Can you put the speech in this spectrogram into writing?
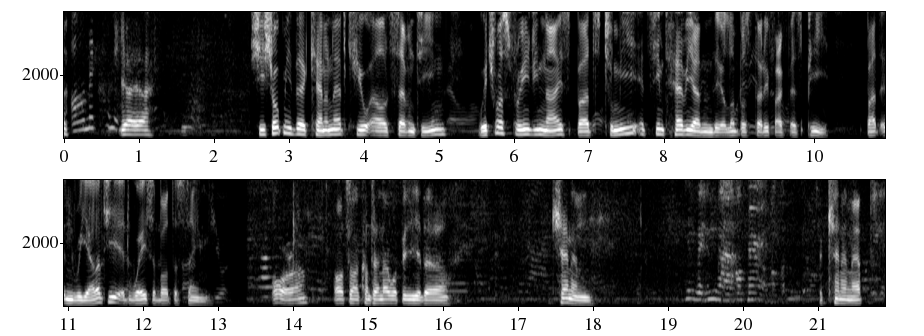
All mechanical. Yeah, yeah. She showed me the Canonet QL17, which was really nice, but to me it seemed heavier than the Olympus 35 SP. But in reality, it weighs about the same. Or also a contender would be the Canon, the Canonet.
